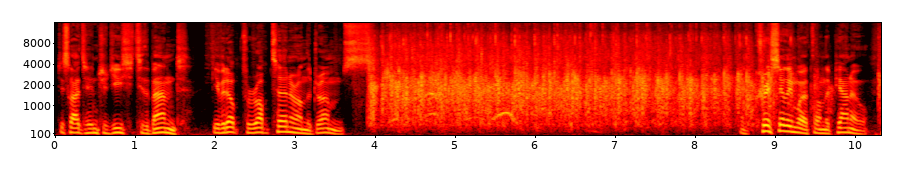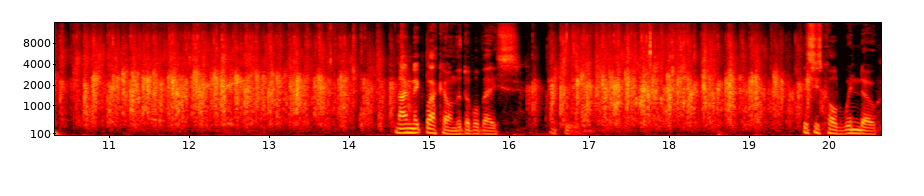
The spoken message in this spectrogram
Just like to introduce you to the band. Give it up for Rob Turner on the drums. And Chris Illingworth on the piano. And I'm Nick Blacka on the double bass. This is called Window.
